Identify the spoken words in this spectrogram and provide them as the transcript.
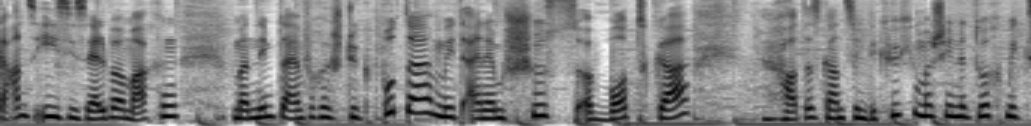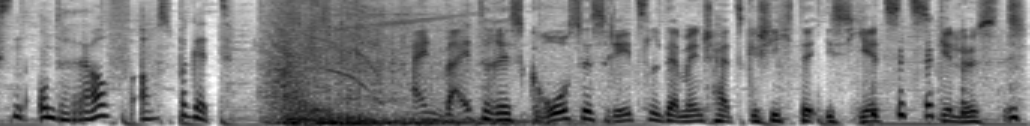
ganz easy selber machen. Man nimmt einfach ein Stück Butter mit einem Schuss Wodka, haut das Ganze in die Küchenmaschine durchmixen und rauf aufs Baguette. Ein weiteres großes Rätsel der Menschheitsgeschichte ist jetzt gelöst.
